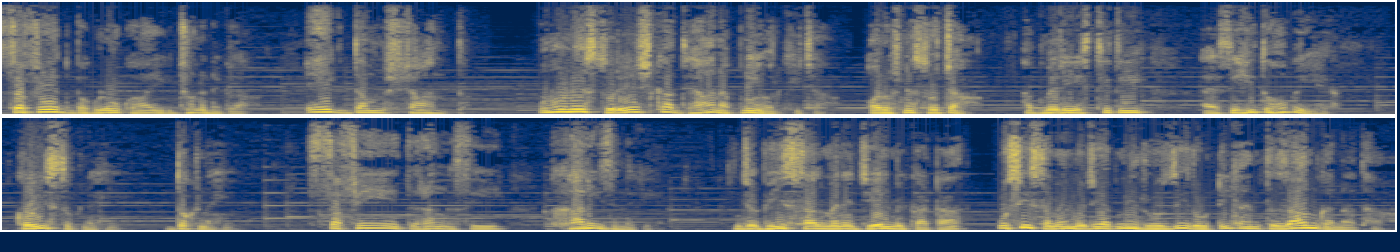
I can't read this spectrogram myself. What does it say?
सफ़ेद बगुलों का एक झुंड निकला। एकदम शांत। उन्होंने सुरेश का ध्यान अपनी ओर खींचा और उसने सोचा, अब मेरी स्थिति ऐसी ही तो हो गई है। कोई सुख नहीं, दुख नहीं। सफ़ेद रंग सी खाली ज़िंदगी, जो 20 साल मैंने जेल में काटा उसी समय मुझे अपनी रोजी रोटी का इंतज़ाम करना था,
